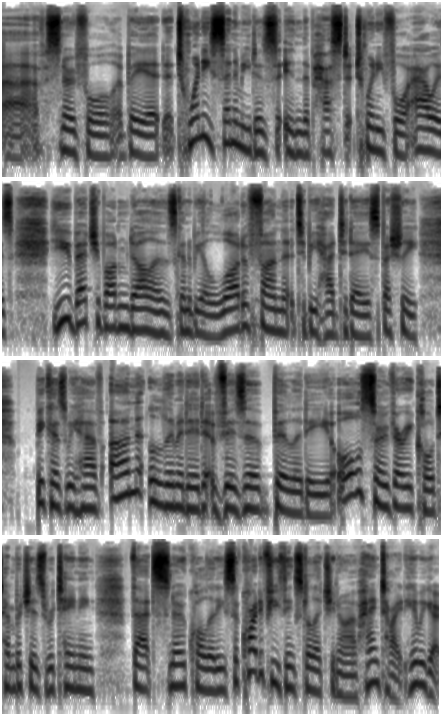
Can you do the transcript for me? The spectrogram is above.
uh, snowfall, be it 20 centimeters in the past 24 hours, you bet your bottom dollar there's going to be a lot of fun to be had today, especially because we have unlimited visibility. Also, very cold temperatures retaining that snow quality. So, quite a few things to let you know. Hang tight. Here we go.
